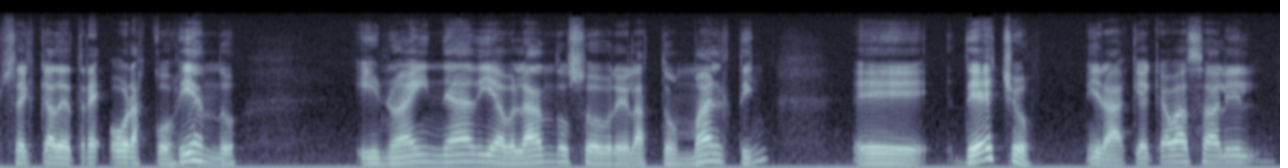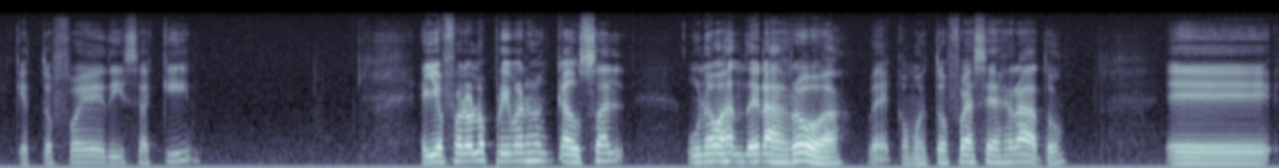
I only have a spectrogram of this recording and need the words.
cerca de tres horas corriendo y no hay nadie hablando sobre el Aston Martin. Eh, de hecho, mira, aquí acaba de salir, que esto fue, dice aquí, ellos fueron los primeros en causar una bandera roja, como esto fue hace rato. Eh,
